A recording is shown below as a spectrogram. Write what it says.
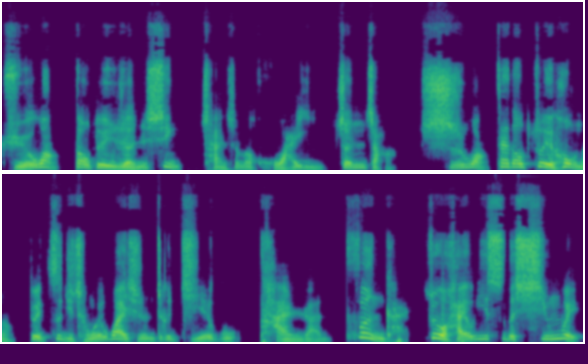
绝望，到对人性产生了怀疑、挣扎、失望，再到最后呢，对自己成为外星人这个结果坦然、愤慨。最后还有一丝的欣慰，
